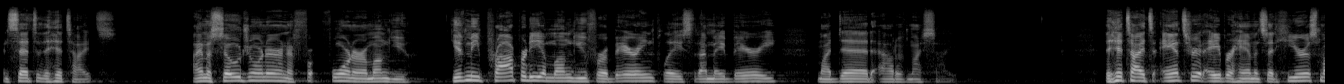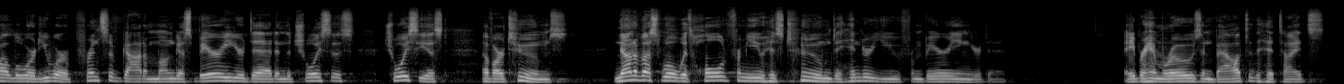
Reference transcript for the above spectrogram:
and said to the Hittites, I am a sojourner and a foreigner among you. Give me property among you for a burying place that I may bury my dead out of my sight. The Hittites answered Abraham and said, Hear us, my Lord. You are a prince of God among us. Bury your dead in the choicest, choicest of our tombs None of us will withhold from you his tomb to hinder you from burying your dead. Abraham rose and bowed to the Hittites,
